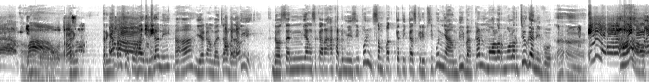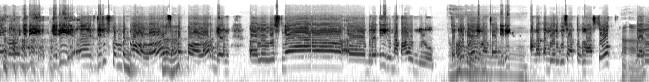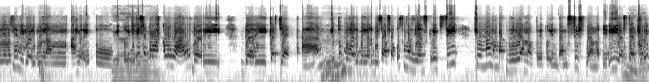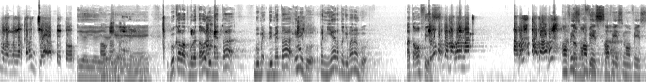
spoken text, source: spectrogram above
gitu Wow. terus Terny- ternyata Ah, satu hal jadi- juga nih, Heeh, ya Kang Bacol Apa berarti dosen yang sekarang akademisi pun sempat ketika skripsi pun nyambi bahkan molor-molor juga nih Bu. Heeh. Iya, I Wow. know, I know. Jadi, jadi, eh, jadi sempet molor, Hah? sempet molor dan eh, lulusnya eh, berarti lima tahun dulu. Saya dulu Oke. kuliah lima tahun. Jadi angkatan 2001 masuk, Ha-ha. baru lulusnya di 2006 akhir itu, Iya, gitu. iya, Jadi iya. setelah keluar dari dari kerjaan, itu benar-benar bisa fokus ngerjain skripsi. Cuman empat bulan waktu itu intensif banget. Jadi ya Oh setiap God. hari benar-benar kerja waktu itu. Iya iya iya. Oke. iya, iya. Bu kalau boleh tahu di Meta, Bu di Meta ini Bu, penyiar atau gimana Bu? Atau office? Dulu pertama kali mas apa apa apa? Office, Atau office, ngoffice, office, ah. ngoffice.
